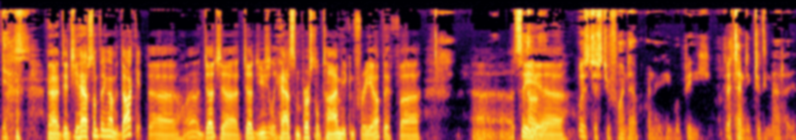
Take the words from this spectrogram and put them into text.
Yes. Uh, did you have something on the docket? Uh, well, judge, uh, judge usually has some personal time he can free up if, uh, uh, let's see, No. uh, was just to find out when he would be attending to the matter in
